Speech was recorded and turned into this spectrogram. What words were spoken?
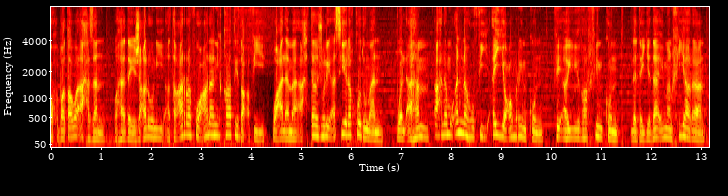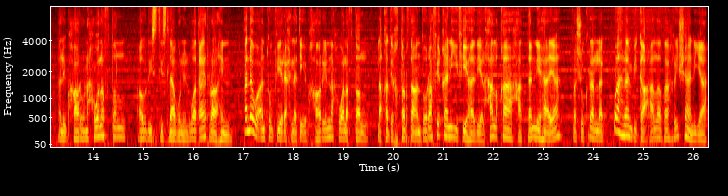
أحبط وأحزن وهذا يجعلني أتعرف على نقاط ضعفي وعلى ما أحتاج لأسير قدما. والأهم أعلم أنه في أي عمر كنت في أي ظرف كنت لدي دائما خياران الإبحار نحو الأفضل أو الاستسلام للوضع الراهن. أنا وأنتم في رحلة إبحار نحو الأفضل لقد اخترت أن ترافقني في هذه الحلقة حتى النهاية. فشكرا لك وأهلا بك على ظهر شانية.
